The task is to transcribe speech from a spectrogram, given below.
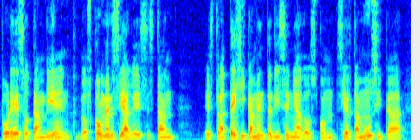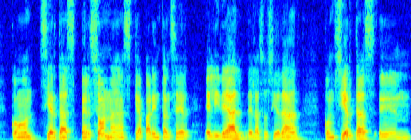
Por eso también los comerciales están estratégicamente diseñados con cierta música, con ciertas personas que aparentan ser el ideal de la sociedad, con ciertas em,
